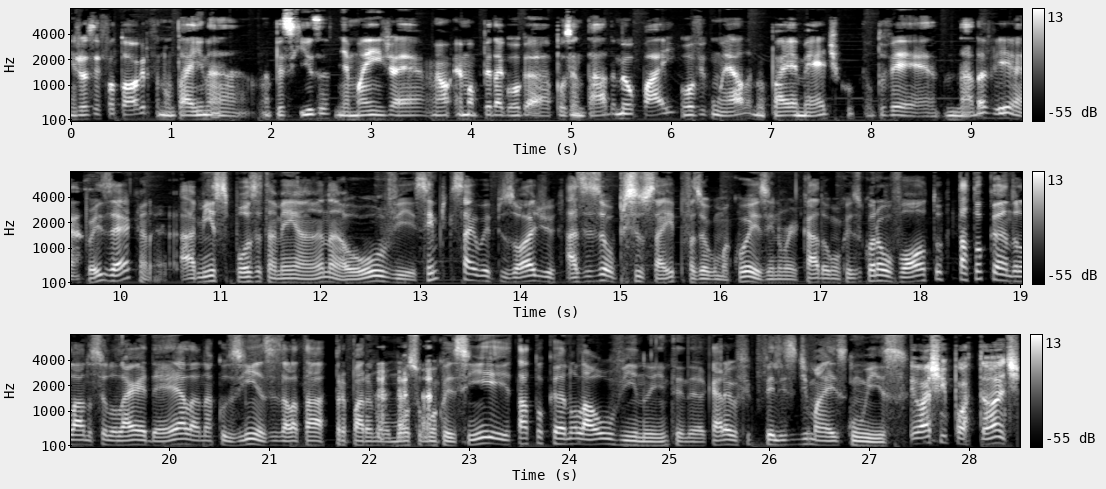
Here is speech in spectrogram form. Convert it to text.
A Josi é fotógrafa, não tá aí na, na pesquisa. Minha mãe já é, é uma pedagoga aposentada. Meu pai ouve com ela. Meu pai é médico. Então tu vê, é nada a ver. É. Pois é, cara. A minha esposa também, a Ana, ouve. Sempre que sai o episódio, às vezes eu preciso sair pra fazer alguma coisa, ir no mercado, alguma coisa. Quando eu volto, tá tocando lá no celular dela, na cozinha. Às vezes ela tá preparando o almoço, alguma coisa assim, e tá tocando lá ouvindo, entendeu? Cara, eu fico feliz demais com isso. Eu acho importante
